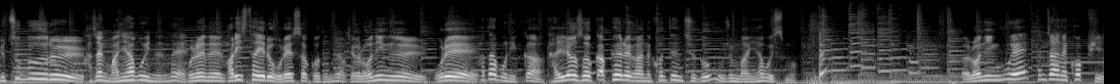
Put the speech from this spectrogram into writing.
유튜브를 가장 많이 하고 있는데 원래는 바리스타 일을 오래 했었거든요. 제가 러닝을 오래 하다 보니까 달려서 카페를 가는 컨텐츠도 요즘 많이 하고 있습니다. 러닝 후에 한 잔의 커피.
